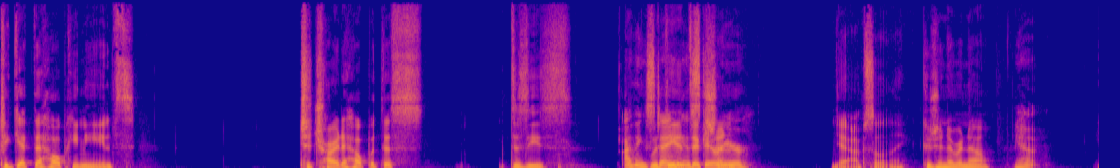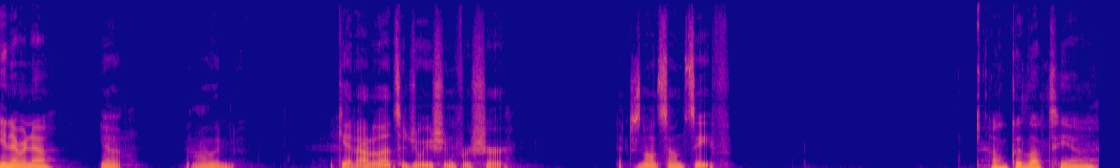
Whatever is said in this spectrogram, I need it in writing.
to get the help he needs to try to help with this disease. I think staying is scarier. Yeah, absolutely. Cuz you never know. Yeah, You never know. yeah. I would get out of that situation for sure. That does not sound safe. Oh, good luck to you.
